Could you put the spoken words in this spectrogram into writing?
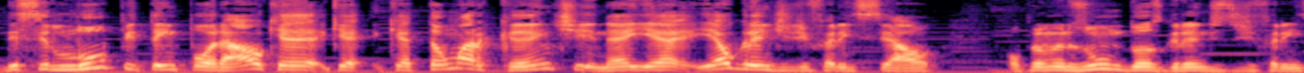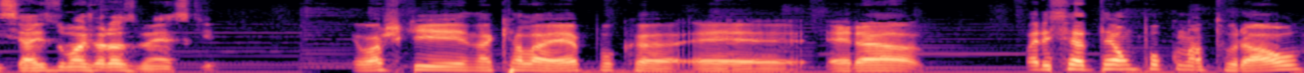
desse loop temporal que é, que é, que é tão marcante, né? E é, e é o grande diferencial, ou pelo menos um dos grandes diferenciais do Majora's Mask. Eu acho que naquela época é, era parecia até um pouco natural,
